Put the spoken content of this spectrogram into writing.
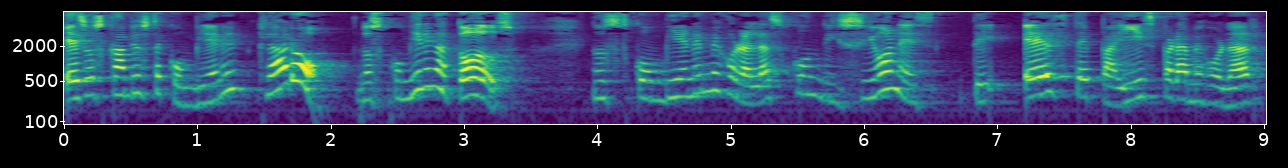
¿Esos cambios te convienen? Claro, nos convienen a todos. Nos conviene mejorar las condiciones de este país para mejorar,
